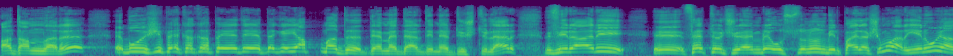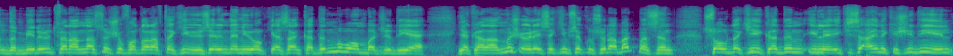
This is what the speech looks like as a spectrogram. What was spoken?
adamları e, bu işi PKK, PYD, YPG yapmadı deme derdine düştüler. Firari e, FETÖ'cü Emre Uslu'nun bir paylaşımı var. Yeni uyandım. Biri lütfen anlatsın şu fotoğraftaki üzerinde New York yazan kadın mı bombacı diye yakalanmış. Öyleyse kimse kusura bakmasın. Soldaki kadın ile ile ikisi aynı kişi değil.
